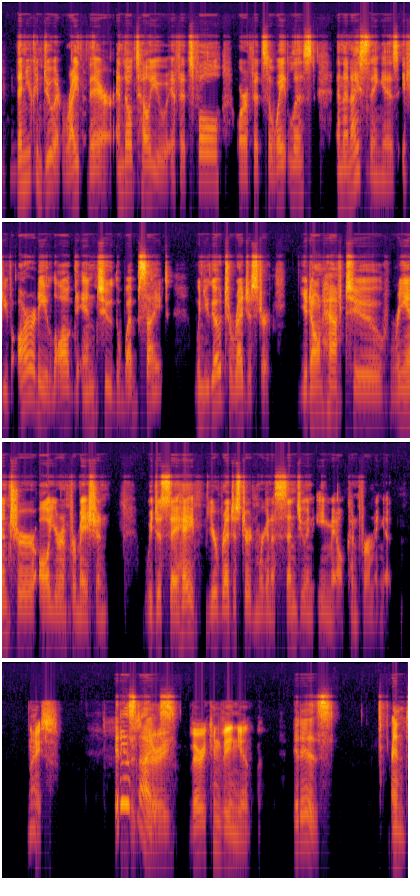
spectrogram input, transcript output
Mhm. then you can do it right there. And they'll tell you if it's full or if it's a wait list. And the nice thing is, if you've already logged into the website, when you go to register, you don't have to re enter all your information. We just say, hey, you're registered, and we're going to send you an email confirming it. Nice. It is It's nice. very very convenient. It is, and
